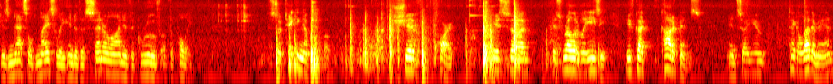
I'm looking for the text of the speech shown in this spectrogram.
is nestled nicely into the center line of the groove of the pulley. So taking a, a sheave part is, uh, is relatively easy. You've got cotter pins, and so you take a Leatherman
